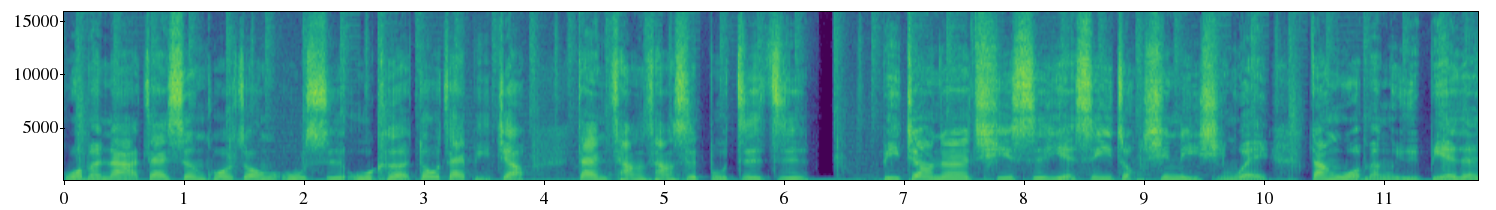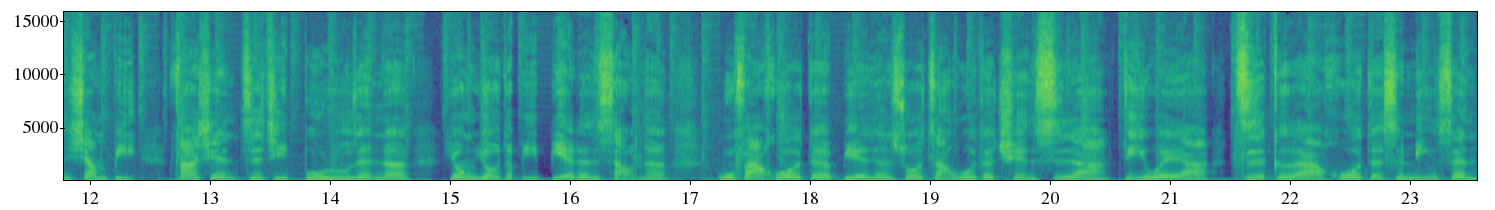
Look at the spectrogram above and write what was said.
我们呐，在生活中无时无刻都在比较，但常常是不自知。比较呢，其实也是一种心理行为。当我们与别人相比，发现自己不如人呢，拥有的比别人少呢，无法获得别人所掌握的权势啊、地位啊、资格啊，或者是名声，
